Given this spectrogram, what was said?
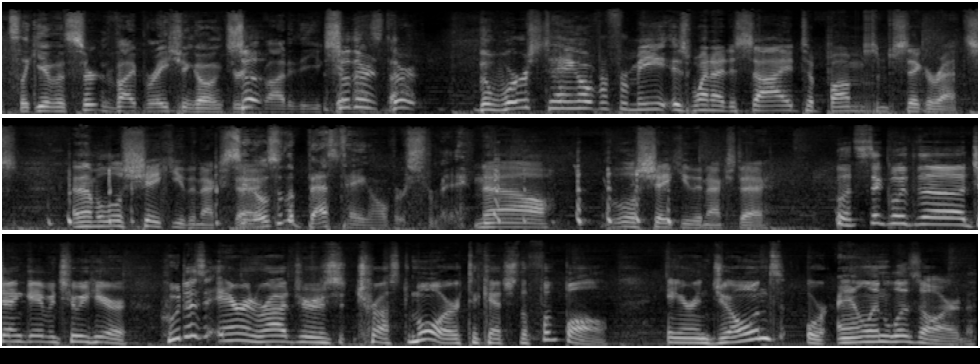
It's like you have a certain vibration going through your body that you can't so they're, the worst hangover for me is when I decide to bum some cigarettes, and I'm a little shaky the next day. See, those are the best hangovers for me. no, a little shaky the next day. Let's stick with uh, Jen, Gabe, and Chewy here. Who does Aaron Rodgers trust more to catch the football? Aaron Jones or Allen Lazard?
